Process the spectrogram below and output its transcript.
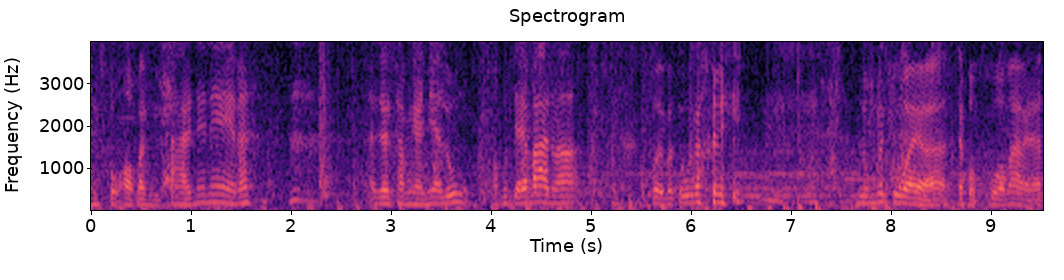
ยผมออกไปผมตายแน่ๆนะอาจจะทำไงเนี่ยลุงเอากุญแจบ้านมา เปิดประตูหน่อยลุงไม่กลัวเหรอแต่ผมกลัวมากเลยนะ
